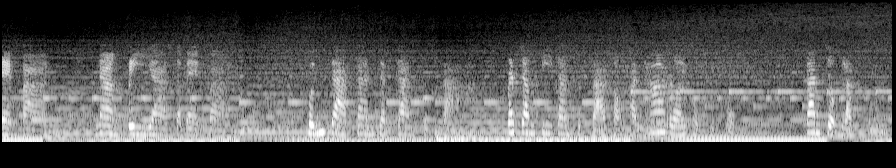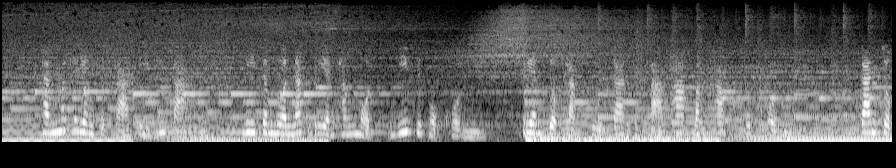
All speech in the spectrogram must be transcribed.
ดงบาน นางปรียาสแสดงบาน ผลจากการจัดการศึกษา ประจำปีการศึกษา 2566 การจบหลักสูตร ชั้นมัธยมศึกษาปีที่ 3 มีจำนวนนักเรียนทั้งหมด 26 คน เรียนจบหลักสูตรการศึกษาภาคบังคับทุกคน การจบ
